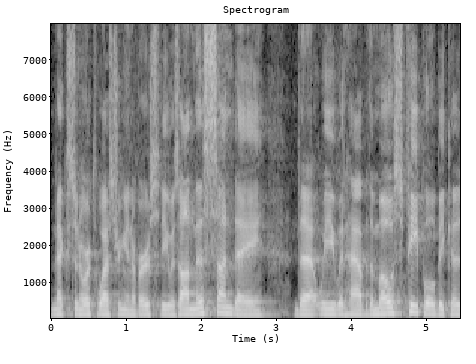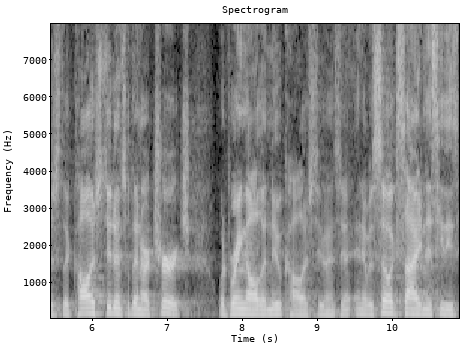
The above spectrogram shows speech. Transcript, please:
next to Northwestern University, it was on this Sunday that we would have the most people because the college students within our church would bring all the new college students. And it was so exciting to see these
